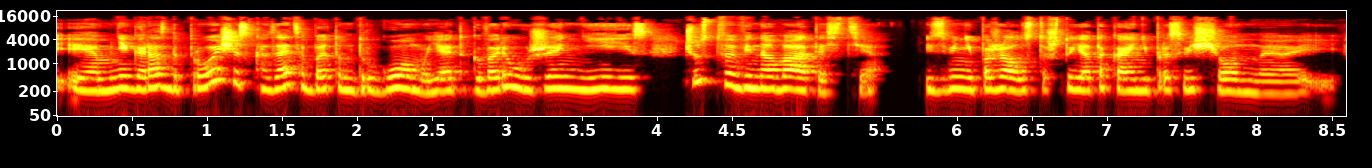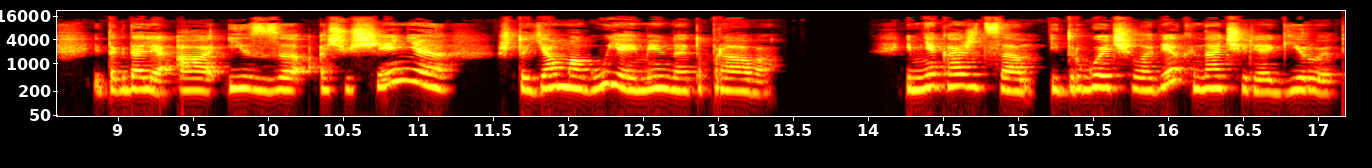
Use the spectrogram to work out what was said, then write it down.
э, мне гораздо проще сказать об этом другому. Я это говорю уже не из чувства виноватости, извини, пожалуйста, что я такая непросвещенная и, и так далее, а из ощущения, что я могу, я имею на это право. И мне кажется, и другой человек иначе реагирует.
